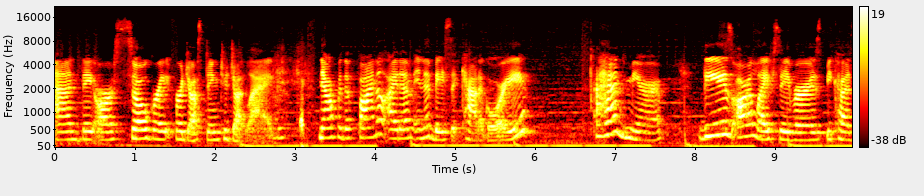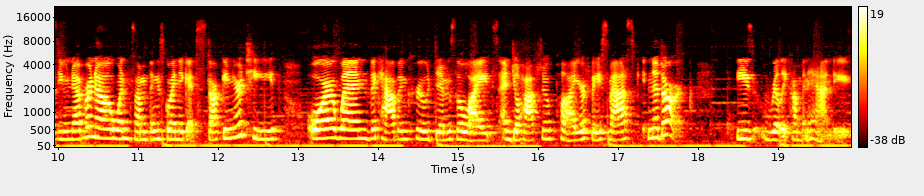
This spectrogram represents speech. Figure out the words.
and they are so great for adjusting to jet lag. Now for the final item in the basic category, a hand mirror. These are lifesavers because you never know when something's going to get stuck in your teeth or when the cabin crew dims the lights and you'll have to apply your face mask in the dark these really come in handy.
